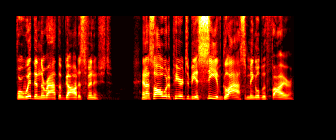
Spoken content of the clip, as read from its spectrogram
for with them the wrath of God is finished. And I saw what appeared to be a sea of glass mingled with fire,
